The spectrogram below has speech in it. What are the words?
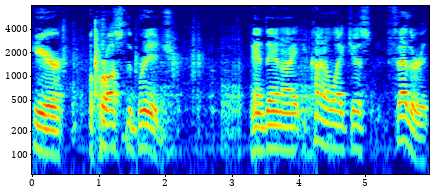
here across the bridge, and then I kind of like just feather it.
